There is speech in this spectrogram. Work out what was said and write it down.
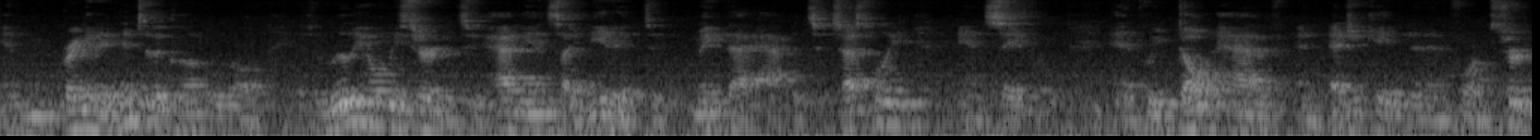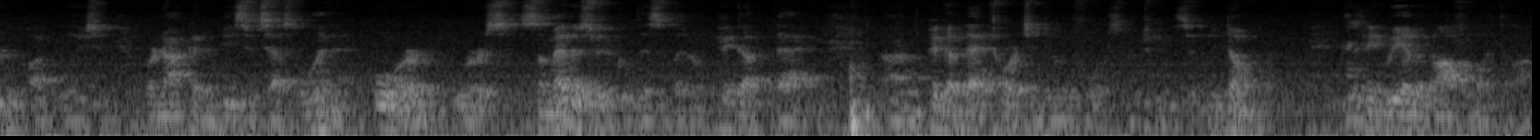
and bringing it into the clinical world, it's really only surgeons who have the insight needed to make that happen successfully and safely. And if we don't have an educated and informed surgical population, we're not going to be successful in it. Or worse, some other surgical discipline will pick up that um, pick up that torch and do it for us, which we certainly don't. I think we have an awful lot to offer.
